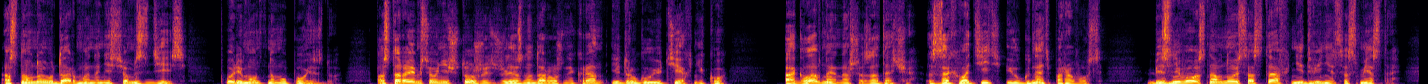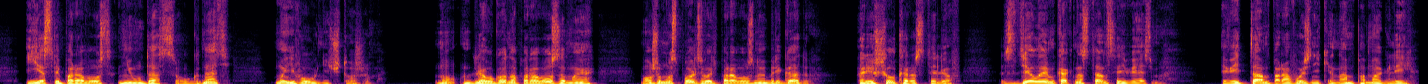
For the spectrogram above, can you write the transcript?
«Основной удар мы нанесем здесь, по ремонтному поезду. Постараемся уничтожить железнодорожный кран и другую технику. А главная наша задача — захватить и угнать паровоз. Без него основной состав не двинется с места. Если паровоз не удастся угнать, мы его уничтожим. Ну, для угона паровоза мы можем использовать паровозную бригаду», — решил Коростылев. «Сделаем, как на станции Вязьма. Ведь там паровозники нам помогли».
